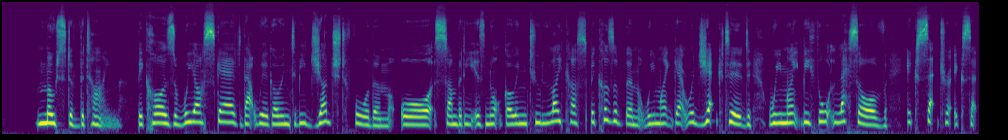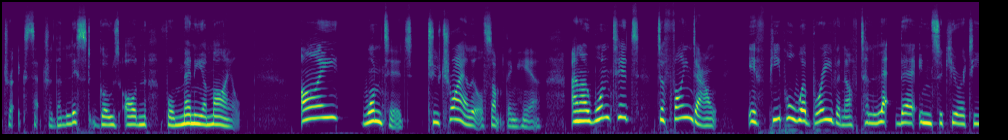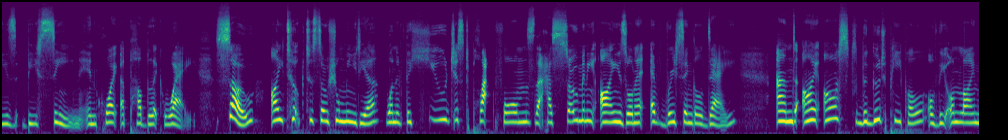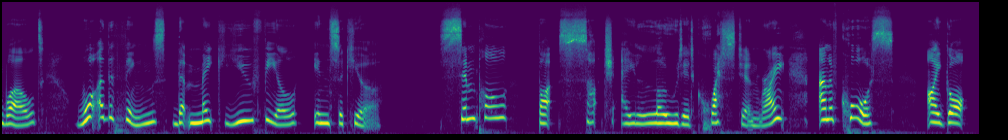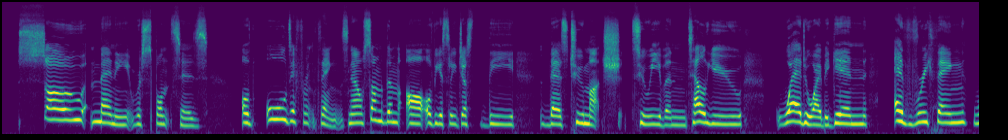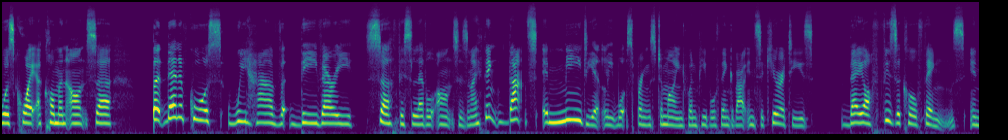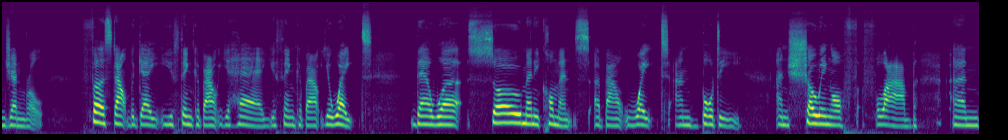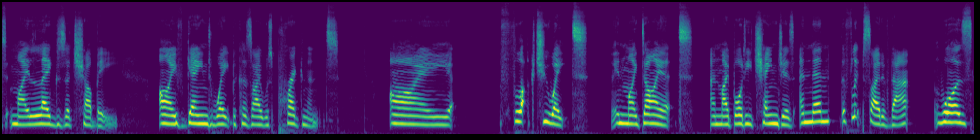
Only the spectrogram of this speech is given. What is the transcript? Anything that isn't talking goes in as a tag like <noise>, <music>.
most of the time because we are scared that we're going to be judged for them or somebody is not going to like us because of them. We might get rejected, we might be thought less of, etc., etc., etc. The list goes on for many a mile. I wanted to try a little something here, and I wanted to find out if people were brave enough to let their insecurities be seen in quite a public way. So, I took to social media, one of the hugest platforms that has so many eyes on it every single day, and I asked the good people of the online world what are the things that make you feel insecure? Simple but such a loaded question, right? And of course, I got so many responses of all different things. Now, some of them are obviously just the there's too much to even tell you. Where do I begin? Everything was quite a common answer. But then, of course, we have the very surface level answers. And I think that's immediately what springs to mind when people think about insecurities. They are physical things in general. First out the gate, you think about your hair, you think about your weight. There were so many comments about weight and body and showing off flab and my legs are chubby I've gained weight because I was pregnant. I fluctuate in my diet and my body changes. And then the flip side of that was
